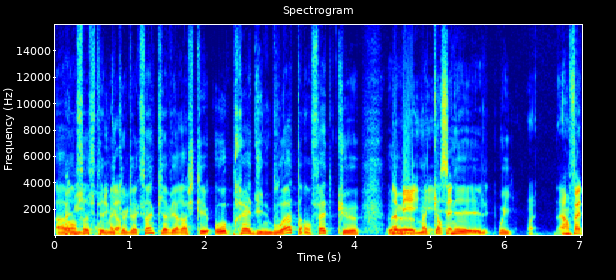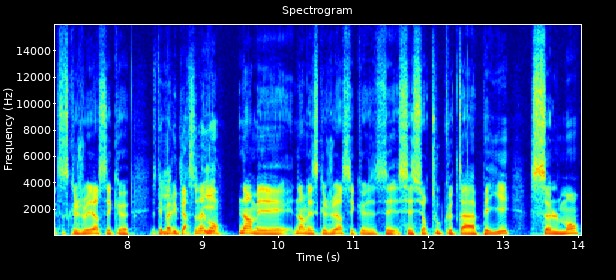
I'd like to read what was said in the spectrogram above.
avant lui, ça c'était. Michael Jackson qui avait racheté auprès d'une boîte en fait que Non, euh, mais McCartney oui En fait, ce que je veux dire, c'est que. C'était pas lui personnellement. il- Non, mais, non, mais ce que je veux dire, c'est que c'est c'est surtout que tu as à payer seulement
